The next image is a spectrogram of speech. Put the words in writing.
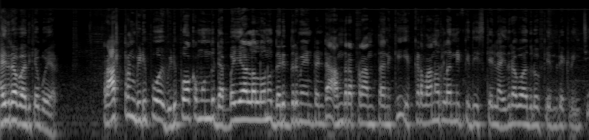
హైదరాబాద్కే పోయారు. రాష్ట్రం విడిపో విడిపోకముందు డెబ్బై ఏళ్ళలోనూ దరిద్రం ఏంటంటే ఆంధ్ర ప్రాంతానికి ఇక్కడ వనరులన్నింటినీ తీసుకెళ్ళి హైదరాబాద్లో కేంద్రీకరించి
